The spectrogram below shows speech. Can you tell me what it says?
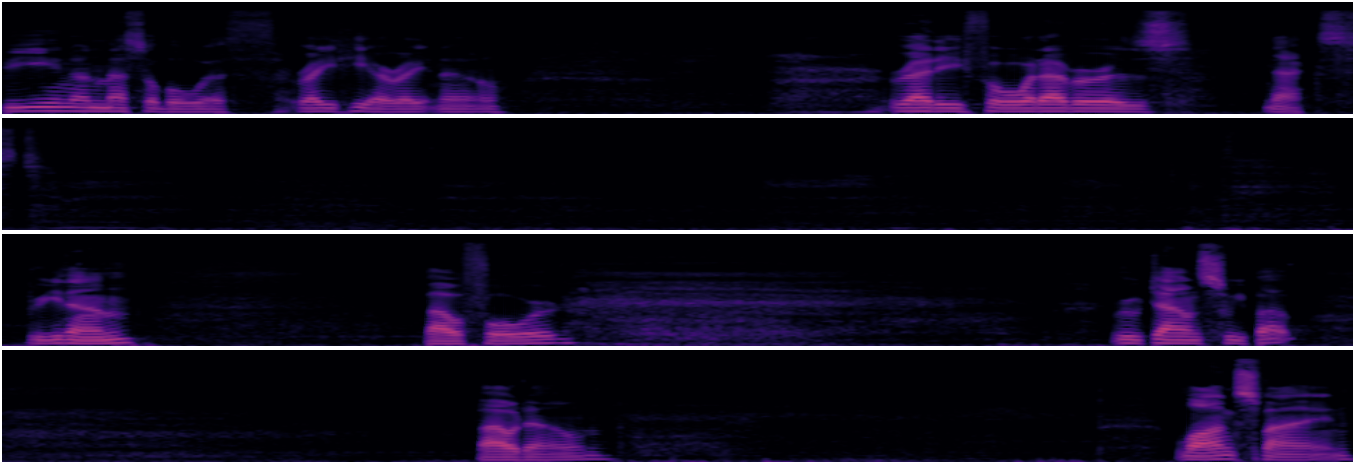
being unmessable with right here, right now, ready for whatever is next. Breathe in, bow forward, root down, sweep up, bow down. Long spine,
